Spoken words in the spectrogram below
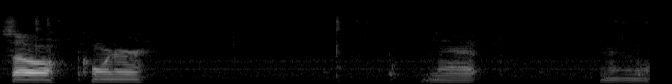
So, corner, that, no.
